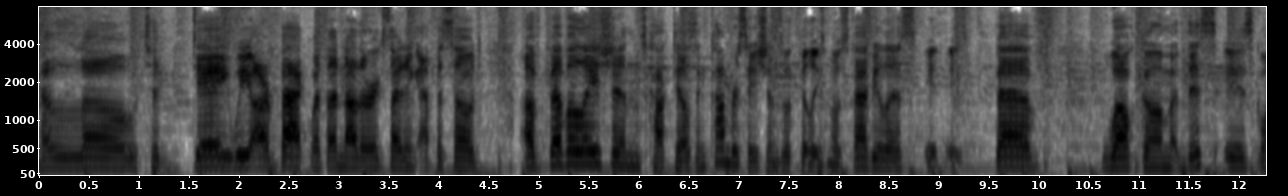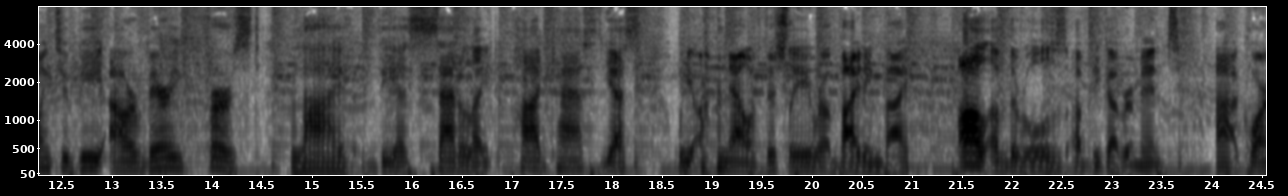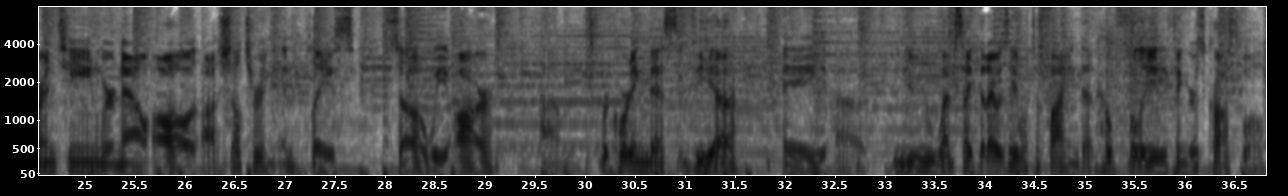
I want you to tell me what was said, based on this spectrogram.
Hello. Today we are back with another exciting episode of Bevelations, cocktails and conversations with Philly's most fabulous. It is Bev. Welcome. This is going to be our very first live via satellite podcast. Yes, we are now officially abiding by all of the rules of the government uh, quarantine. We're now all uh, sheltering in place. So we are um, recording this via a uh, new website that I was able to find that hopefully, fingers crossed, will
